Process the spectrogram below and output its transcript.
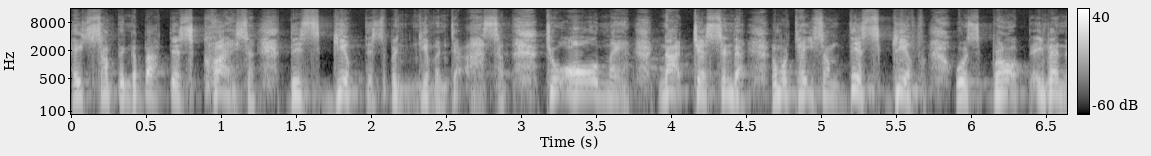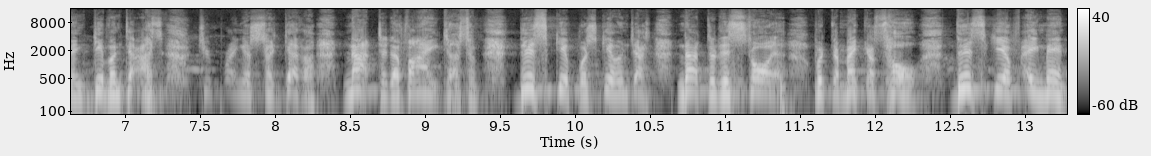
it's something about this Christ, this gift that's been given to us, to all men, not just in that. And we'll tell you something, this gift was brought, amen, and given to us to bring us together, not to divide us. This gift was given to us not to destroy us, but to make us whole. This gift, amen,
